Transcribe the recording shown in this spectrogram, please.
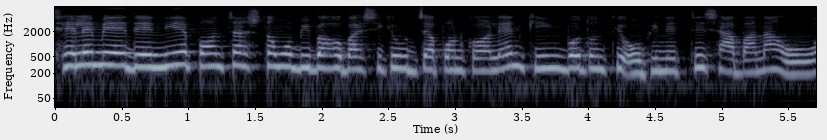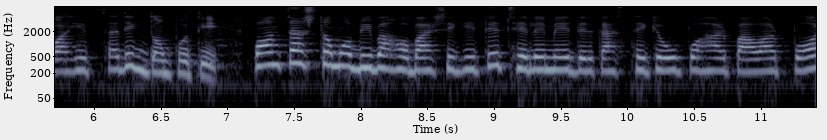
ছেলে মেয়েদের নিয়ে পঞ্চাশতম বিবাহবার্ষিকী উদযাপন করলেন কিংবদন্তি অভিনেত্রী শাবানা ও ওয়াহিদ সাদিক দম্পতি। পঞ্চাশতম বিবাহবার্ষিকীতে ছেলে মেয়েদের কাছ থেকে উপহার পাওয়ার পর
